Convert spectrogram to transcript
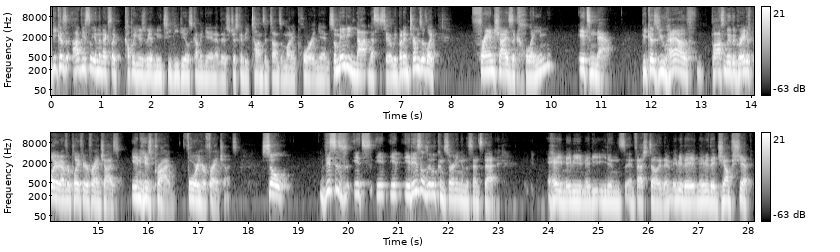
because obviously in the next like couple years we have new TV deals coming in, and there's just going to be tons and tons of money pouring in. So maybe not necessarily, but in terms of like franchise acclaim, it's now because you have possibly the greatest player to ever play for your franchise in his prime for your franchise. So this is it's it it it is a little concerning in the sense that hey maybe maybe Edens and Fascitelli they, maybe they maybe they jump ship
